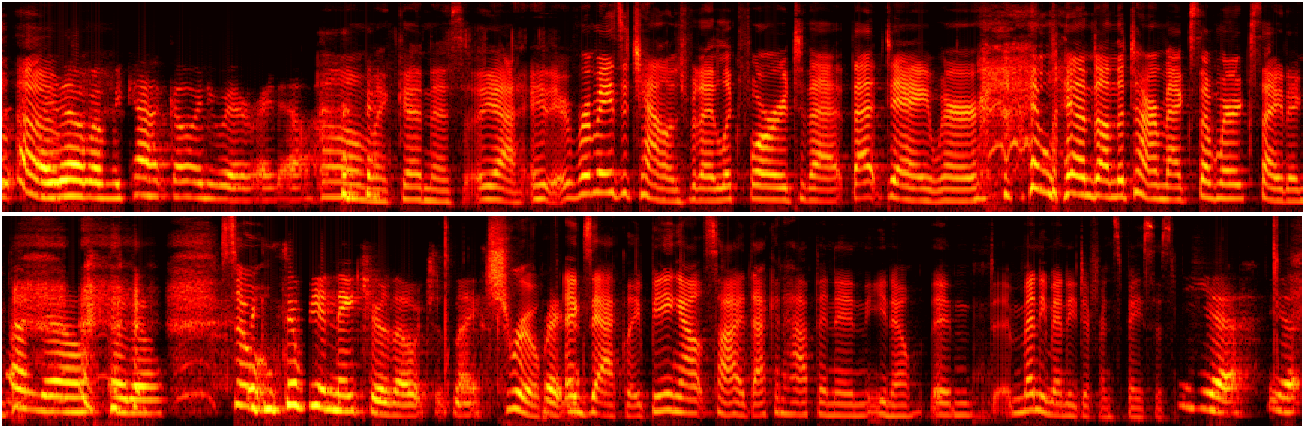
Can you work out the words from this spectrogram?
Um, I know, when we can't go anywhere right now. oh my goodness. Yeah, it, it, remains a challenge, but I look forward to that that day where I land on the tarmac somewhere exciting. I know, I know. so we can still be in nature though, which is nice. True. Right exactly. Now. Being outside, that can happen in, you know, in many, many different spaces. Yeah, yeah.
